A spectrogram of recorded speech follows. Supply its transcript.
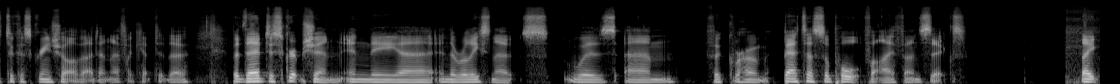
I took a screenshot of it. I don't know if I kept it though, but their description in the uh, in the release notes was um, for Chrome better support for iPhone six. Like,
